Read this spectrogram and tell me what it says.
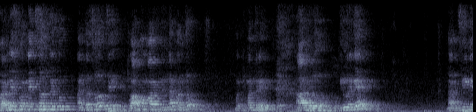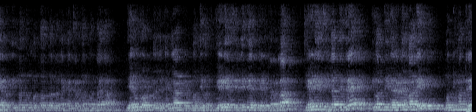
ಪರಮೇಶ್ವರ್ ನೆಕ್ ಸೋಲ್ಸ್ಬೇಕು. ಅಂತ ಸೋಲ್ಸಿ ವಾಮ ಮಾರ್ಗದಿಂದ ಬಂದು ಮುಖ್ಯಮಂತ್ರಿ ಆದರು ಇವರಿಗೆ ನಾನು ಸೀನಿಯರ್ ಇನ್ನೊಂದು ಮತ್ತೊಂದನ್ನು ಲೆಕ್ಕಾಚಾರದಲ್ಲಿ ಬಂದಾಗ ದೇವೇಗೌಡರ ಮೇಲೆ ಜಗಳ ಆಡ್ಕೊಂಡು ಬಂದು ಇವತ್ತು ಜೆ ಡಿ ಎಸ್ ಎಲ್ಲಿದೆ ಅಂತ ಹೇಳ್ತಾರಲ್ಲ, ಜೆ ಡಿ ಎಸ್ ಇಲ್ಲದಿದ್ರೆ ಇವತ್ತು ನೀವು ಎರಡನೇ ಬಾರಿ ಮುಖ್ಯಮಂತ್ರಿ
